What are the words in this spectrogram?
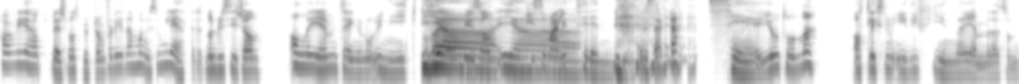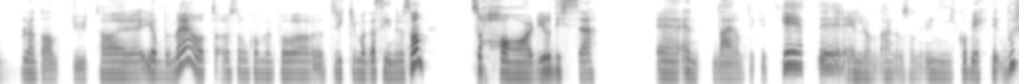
har vi hatt flere som har spurt om, fordi det er mange som leter etter Når du sier sånn alle hjem trenger noe unikt, og det er jo mye sånn Vi som er litt trendinteresserte, ser jo, Tone, at liksom i de fine hjemmene som blant annet du tar jobber med, og, og som kommer på trykk i magasiner og sånn, så har de jo disse eh, Enten det er antikviteter, eller om det er noen sånne unike objekter. Hvor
